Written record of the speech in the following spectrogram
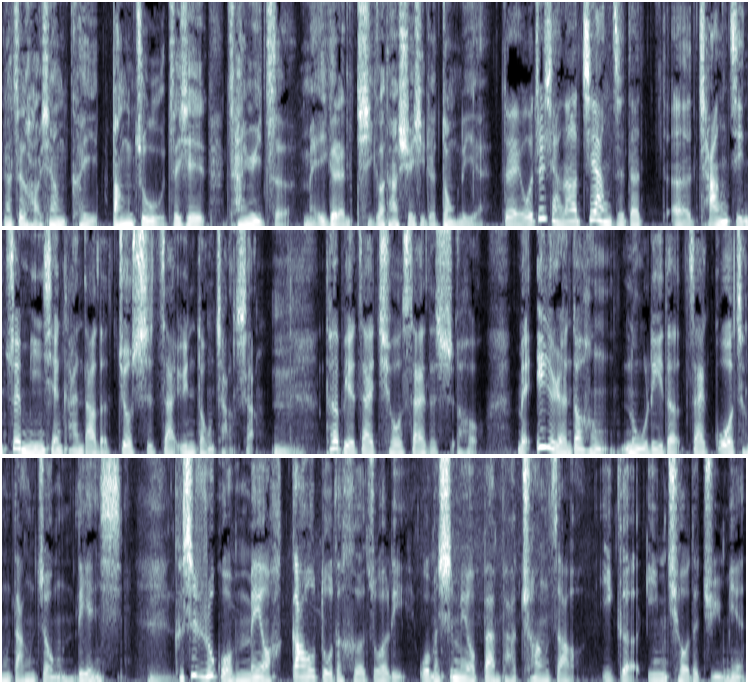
那这个好像可以帮助这些参与者每一个人提高他学习的动力。哎，对我就想到这样子的呃场景，最明显看到的就是在运动场上，嗯，特别在球赛的时候，每一个人都很努力的在过程当中练习。嗯，可是如果我们没有高度的合作力，我们是没有办法创造。一个赢球的局面，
